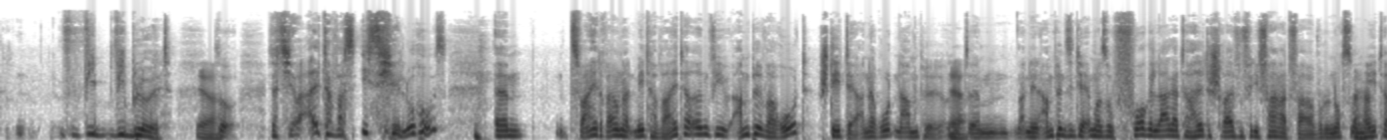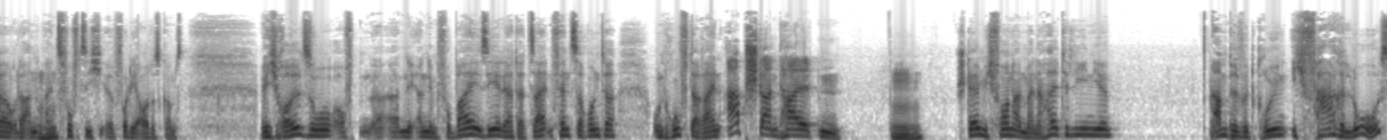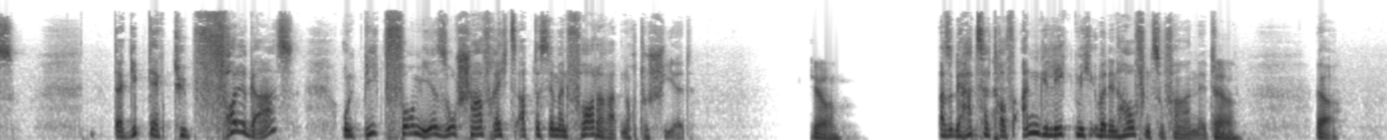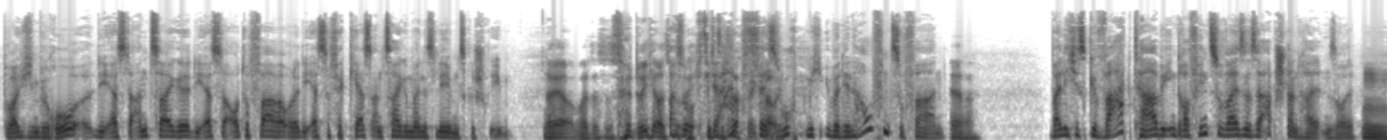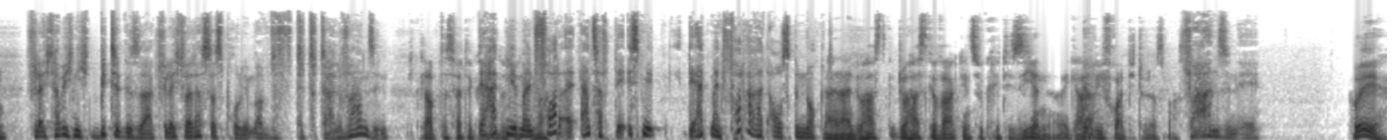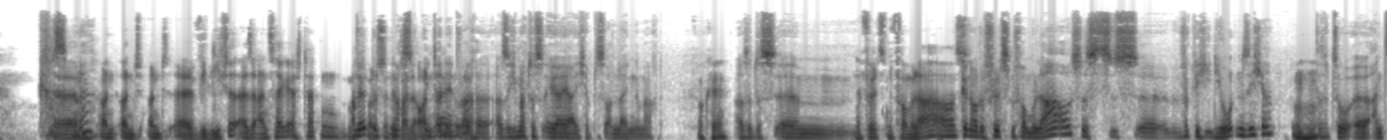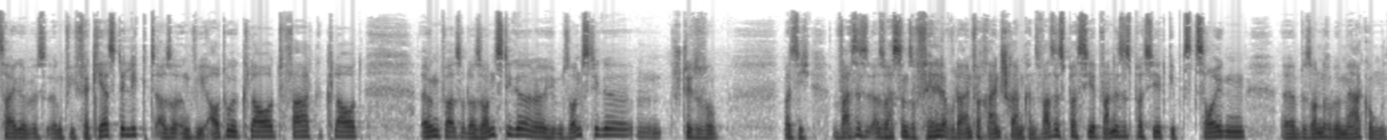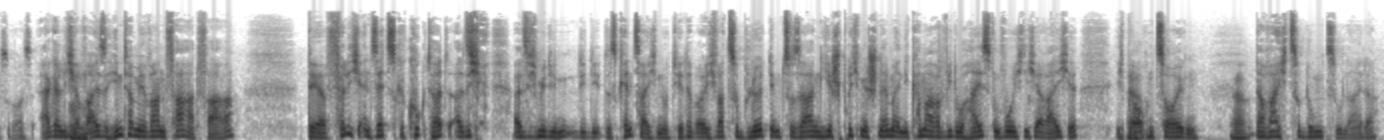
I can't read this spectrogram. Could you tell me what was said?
Wie, wie blöd. Ja. So, da dachte ich, Alter, was ist hier los? ähm, zwei, 300 Meter weiter irgendwie, Ampel war rot, steht der an der roten Ampel. Und Ja. ähm, an den Ampeln sind ja immer so vorgelagerte Haltestreifen für die Fahrradfahrer, wo du noch so einen Aha. Meter oder an 1,50 äh, vor die Autos kommst. Ich roll so auf, äh, an, an dem vorbei, sehe, der hat das Seitenfenster runter und ruft da rein, Abstand halten! Mhm. Stell mich vorne an meine Haltelinie, Ampel wird grün, ich fahre los, da gibt der Typ Vollgas und biegt vor mir so scharf rechts ab, dass der mein Vorderrad noch touchiert. Ja, Also der hat's halt drauf angelegt, mich über den Haufen zu fahren, der Typ. ja. Ja. Da habe ich im Büro die erste Anzeige, die erste Autofahrer oder die erste Verkehrsanzeige meines Lebens geschrieben. Naja, aber das ist durchaus Also der hat Sache, versucht, mich über den Haufen zu fahren, Ja. Weil ich es gewagt habe, ihn darauf hinzuweisen, dass er Abstand halten soll. Mhm. Vielleicht habe ich nicht bitte gesagt, vielleicht war das das Problem. Aber der totale Wahnsinn. Ich glaube, das hätte Der hat mir mein gemacht. Vorder ernsthaft, der ist mir, der hat mein Vorderrad ausgenockt. Nein, nein, du hast, du hast gewagt, ihn zu kritisieren, egal Ja. wie freundlich du das machst. Wahnsinn, ey. Hui. Krass, Ähm, oder? Und, und, und äh, wie lief das? Also Anzeige erstatten? Macht Ne, man das mittlerweile online? Internetwache. Oder? Also ich mach das, ja, ja, ich habe das online gemacht. Okay. Also das, ähm, Da füllst ein Formular aus. genau, du füllst ein Formular aus, das ist äh, wirklich idiotensicher. Mhm. Das ist so, äh, Anzeige ist irgendwie Verkehrsdelikt, also irgendwie Auto geklaut, Fahrrad geklaut, irgendwas oder sonstige, ne, eben sonstige, dann steht so, weiß nicht, was ist, also hast dann so Felder, wo du einfach reinschreiben kannst, was ist passiert, wann ist es passiert, gibt's Zeugen, äh, besondere Bemerkungen und sowas. Ärgerlicherweise, hinter mir war ein Fahrradfahrer, der völlig entsetzt geguckt hat, als ich, als ich mir die, die, die, das Kennzeichen notiert habe, aber ich war zu blöd, dem zu sagen, hier sprich mir schnell mal in die Kamera, wie du heißt und wo ich dich erreiche. Ich brauche Ja. einen Zeugen. Ja. Da war ich zu dumm zu, leider.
